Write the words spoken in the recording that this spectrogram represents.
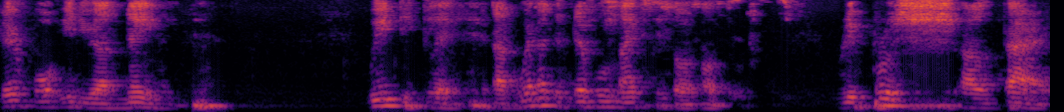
Therefore, in your name, we declare that whether the devil likes it or not, reproach shall die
